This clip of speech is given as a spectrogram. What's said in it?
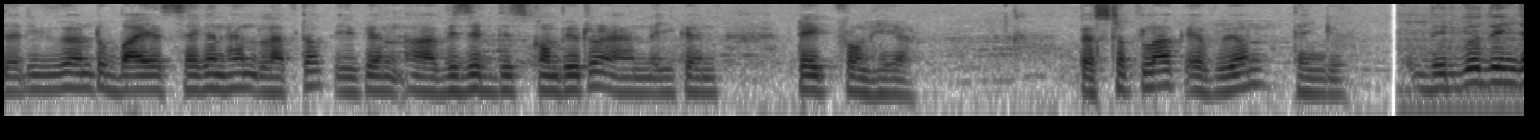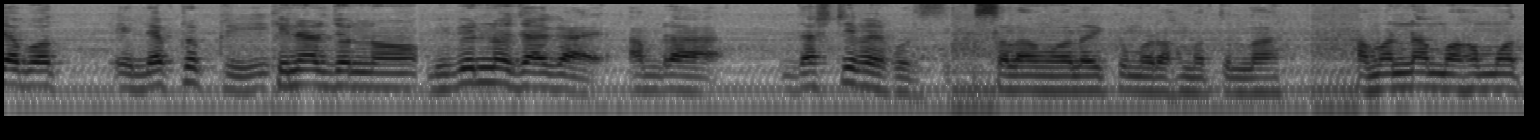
that you can to buy a second hand laptop you can visit this computer and you can take from here best of luck everyone thank you দীর্ঘদিন যাবৎ এই ল্যাপটপটি কেনার জন্য বিভিন্ন জায়গায় আমরা জাস্টিফাই করছি। আসসালামু আলাইকুম রহমতুল্লাহ। আমার নাম মোহাম্মদ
